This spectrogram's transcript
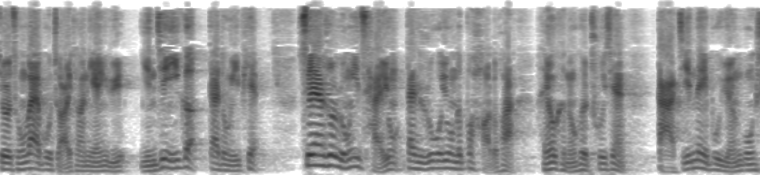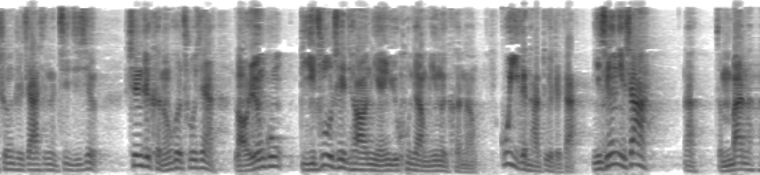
就是从外部找一条鲶鱼，引进一个带动一片。虽然说容易采用，但是如果用的不好的话，很有可能会出现打击内部员工升职加薪的积极性，甚至可能会出现老员工抵住这条鲶鱼空降兵的可能，故意跟他对着干。你行你上。那怎么办呢？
